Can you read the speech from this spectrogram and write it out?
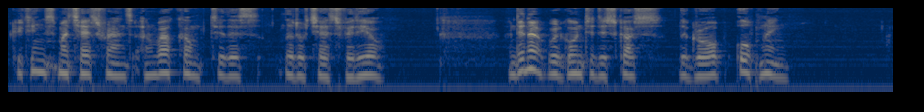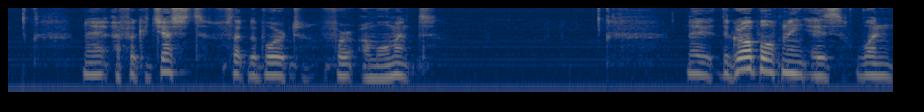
Greetings my chess friends and welcome to this little chess video and in it we're going to discuss the Grob opening. Now if I could just flip the board for a moment. Now the Grob opening is 1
